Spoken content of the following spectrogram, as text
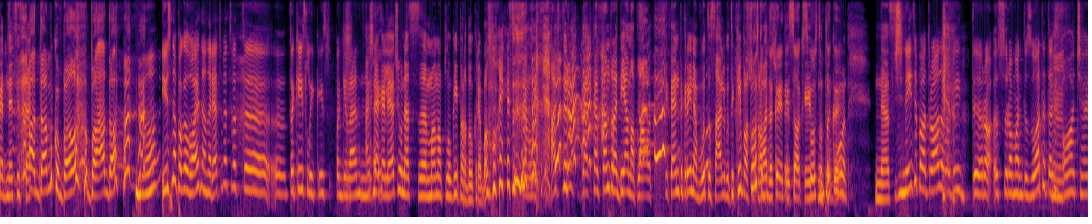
kad nesisektų. Adamku bal, bado. nu, jūs nepagalvojate, nenorėtumėt vat, uh, tokiais laikais pagyventi? Aš negalėčiau, nes mano plaukai per daug rebaluojasi. Aš turiu kas antrą dieną plauti. Tai ten tikrai nebūtų sąlygų. Tai kaip aš Skaustum atrodyčiau plikai, tais tiesiog, skaustum Nu, plikai. turbūt. Nes Žinai, tipo, atrodo labai ro- suromantizuota tas, mm. o čia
